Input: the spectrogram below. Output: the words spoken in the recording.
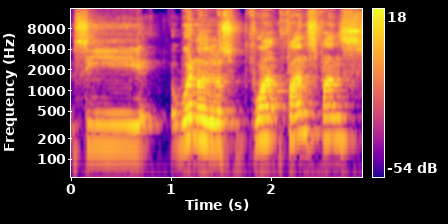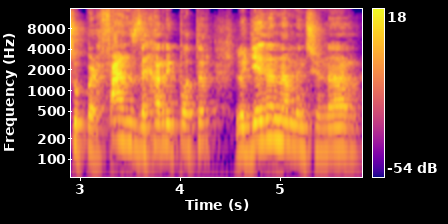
si, bueno, de los fans, fans, super fans de Harry Potter, lo llegan a mencionar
